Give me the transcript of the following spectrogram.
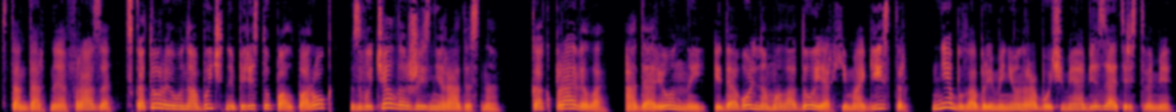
Стандартная фраза, с которой он обычно переступал порог, звучала жизнерадостно. Как правило, одаренный и довольно молодой архимагистр не был обременен рабочими обязательствами,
